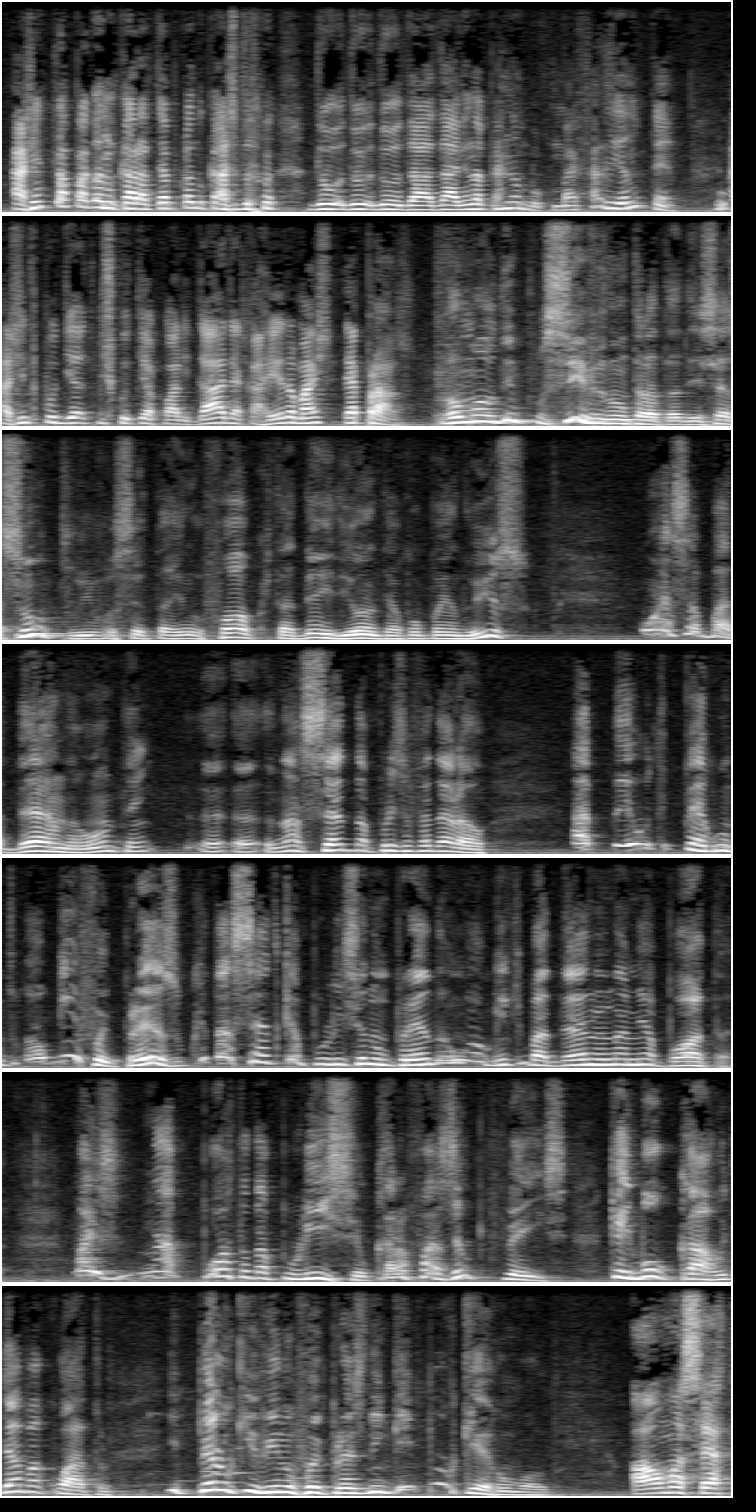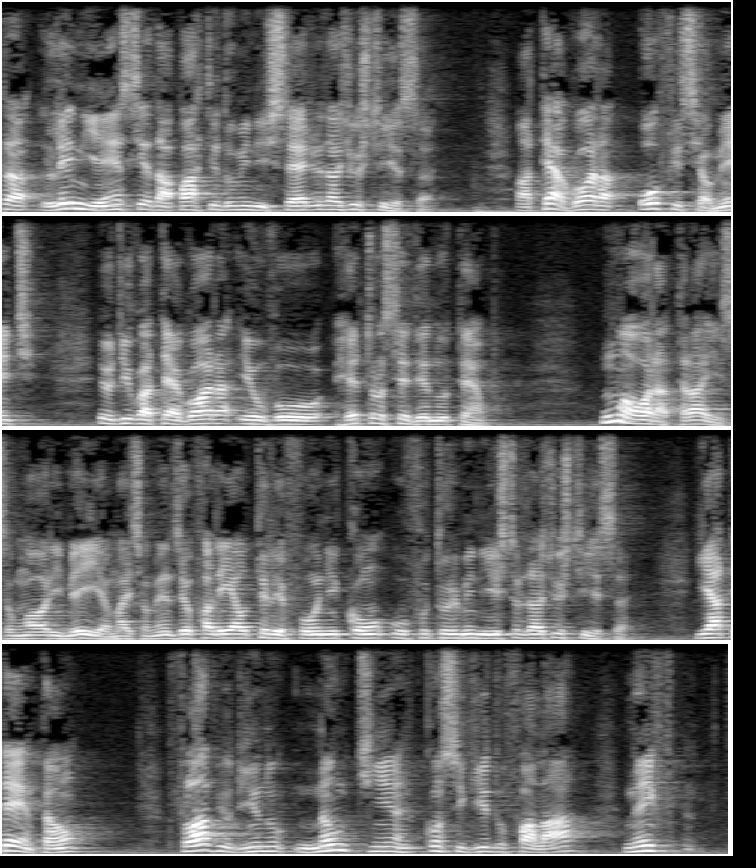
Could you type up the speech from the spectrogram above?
A gente está pagando caro até por causa do caso do, do, do, do da, da Arena Pernambuco, mas fazia no tempo. A gente podia discutir a qualidade, a carreira, mas é prazo. Romualdo, impossível não tratar desse assunto, e você está aí no foco, está desde ontem acompanhando isso, com essa baderna ontem eh, eh, na sede da Polícia Federal. Ah, eu te pergunto, alguém foi preso? Porque está certo que a polícia não prenda alguém que baderna na minha porta. Mas na porta da polícia, o cara fazer o que fez queimou o carro de Aba 4 e, pelo que vi, não foi preso ninguém. Por quê, Romualdo? Há uma certa leniência da parte do Ministério da Justiça. Até agora, oficialmente, eu digo até agora, eu vou retroceder no tempo. Uma hora atrás, uma hora e meia mais ou menos, eu falei ao telefone com o futuro ministro da Justiça. E até então, Flávio Dino não tinha conseguido falar, nem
